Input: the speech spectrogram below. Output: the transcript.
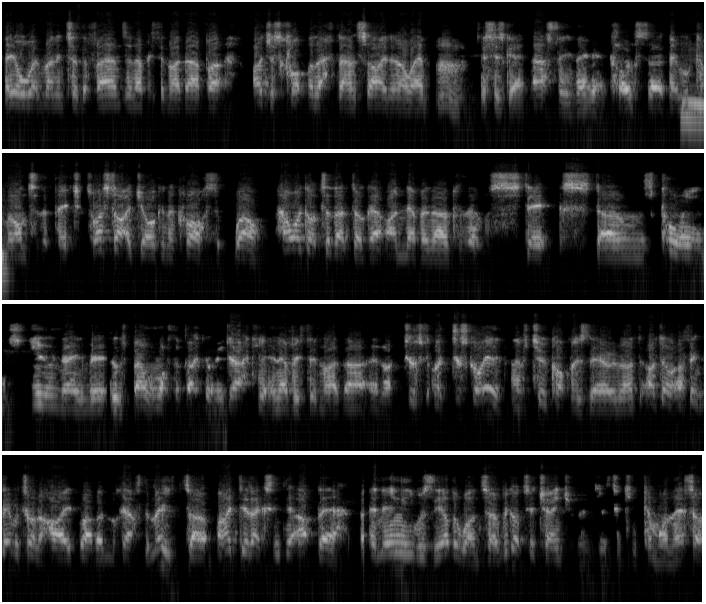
they all went running to the fans and everything like that. But I just clocked the left hand side and I went, hmm, this is getting nasty. They're getting closer. They were mm. coming onto the pitch. So I started jogging across. Well, how I got to that dugout, I never know because there was sticks, stones, coins, you name it. It was bouncing off the back of me jacket and everything like that. And I just, I just got in. There was two coppers there, and I, I don't, I think they were trying to hide rather than look after me. So I did actually get up there, and Ingy was the other one. So we got to change room, just thinking, come on there. So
